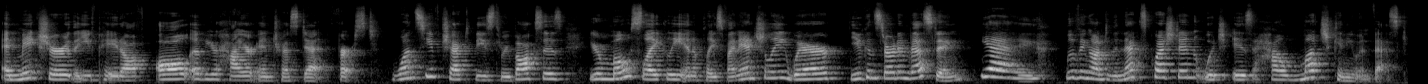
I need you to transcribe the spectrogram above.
and make sure that you've paid off all of your higher interest debt first. Once you've checked these three boxes, you're most likely in a place financially where you can start investing. Yay! Moving on to the next question, which is how much can you invest?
